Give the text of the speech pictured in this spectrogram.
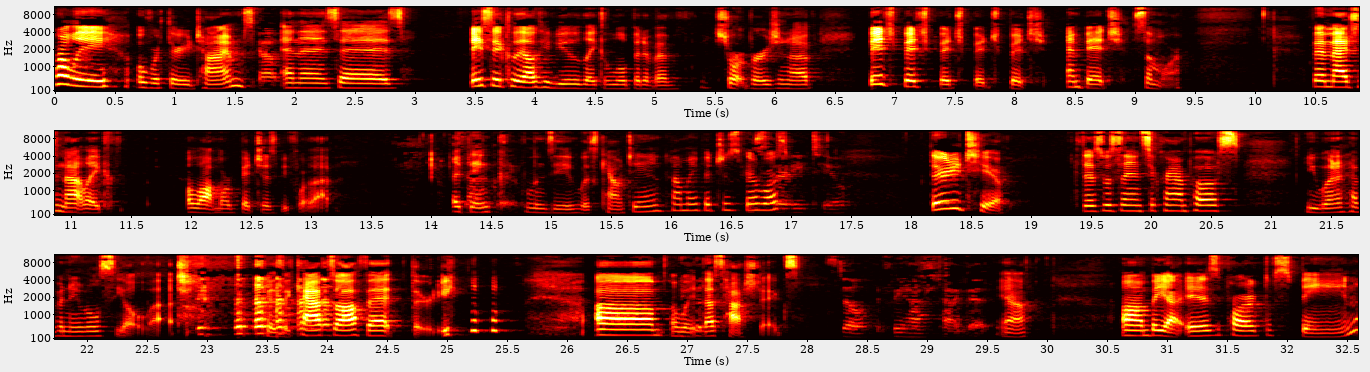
probably over 30 times. Yep. And then it says, basically, I'll give you like a little bit of a short version of bitch, bitch, bitch, bitch, bitch, and bitch, some more. But imagine that like a lot more bitches before that. I think Lindsay was counting how many bitches there was. 32. 32. If this was an Instagram post, you wouldn't have been able to see all that. Because it caps off at 30. um, oh, wait, that's hashtags. Still, we hashtagged it. Yeah. Um, but yeah, it is a product of Spain.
